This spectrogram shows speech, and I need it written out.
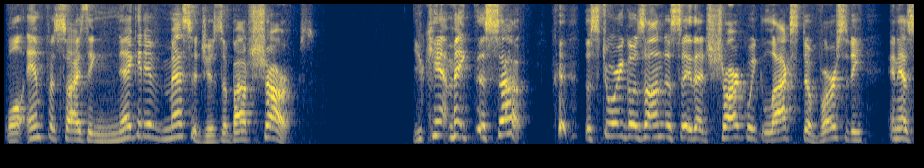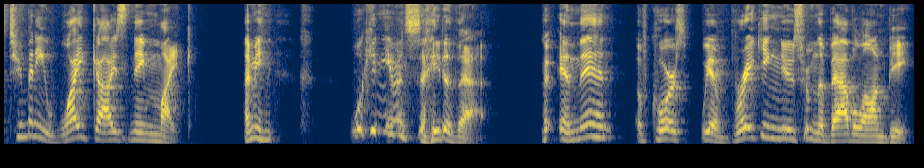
while emphasizing negative messages about sharks. You can't make this up. the story goes on to say that Shark Week lacks diversity and has too many white guys named Mike. I mean, what can you even say to that? And then, of course, we have breaking news from the Babylon Bee.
